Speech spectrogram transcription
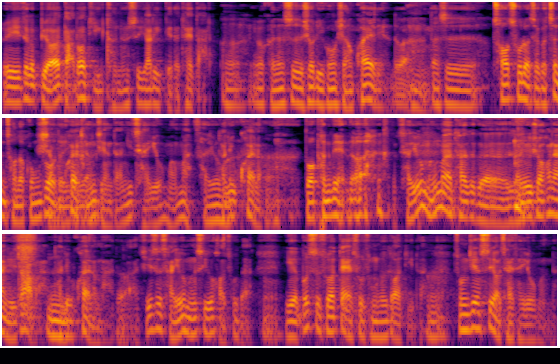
所以这个表打到底可能是压力给的太大了。嗯，因为可能是修理工想快一点，对吧？嗯。但是超出了这个正常的工作的。快很简单，你踩油门嘛，踩油门它就快了。多喷点，对吧？踩油门嘛，它这个燃油消耗量就大嘛，它就快了嘛，对吧？其实踩油门是有好处的，也不是说怠速从头到底的，中间是要踩踩油门的，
